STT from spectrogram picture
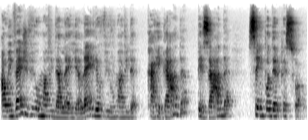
Ao invés de viver uma vida leve e alegre, eu vivo uma vida carregada, pesada, sem poder pessoal.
